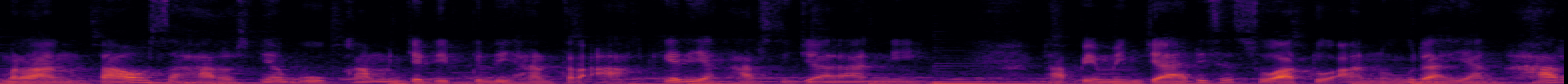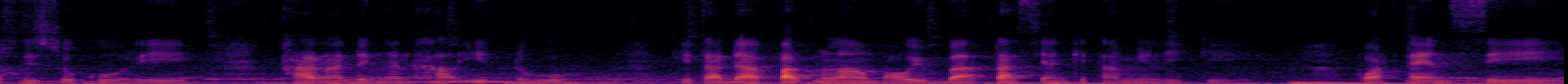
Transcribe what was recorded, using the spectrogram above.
Merantau seharusnya bukan menjadi pilihan terakhir yang harus dijalani, tapi menjadi sesuatu anugerah yang harus disyukuri, karena dengan hal itu kita dapat melampaui batas yang kita miliki, potensi,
